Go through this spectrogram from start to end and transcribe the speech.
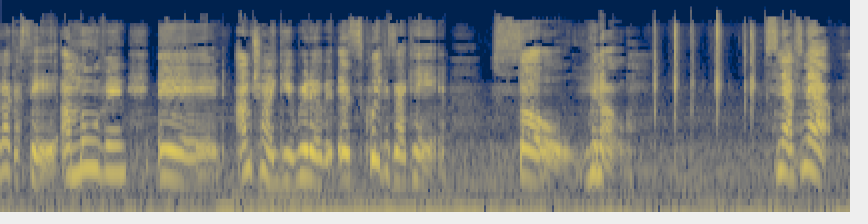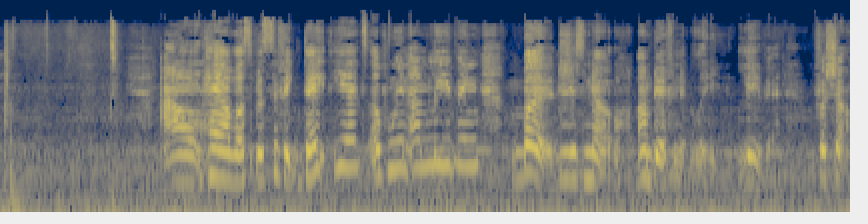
like i said i'm moving and i'm trying to get rid of it as quick as i can so you know snap snap i don't have a specific date yet of when i'm leaving but just know i'm definitely leaving for sure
